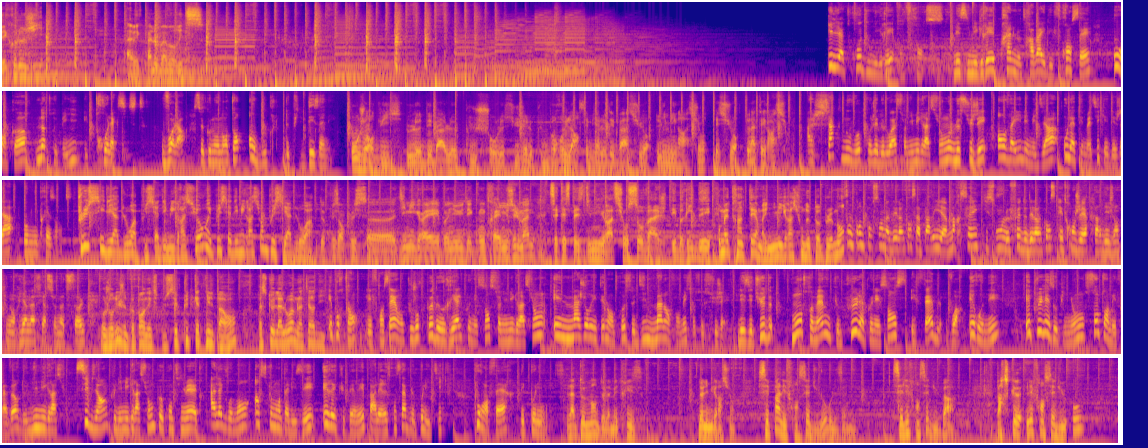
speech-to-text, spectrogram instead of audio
L'écologie avec Paloma Moritz. Il y a trop d'immigrés en France. Les immigrés prennent le travail des Français ou encore notre pays est trop laxiste. Voilà ce que l'on entend en boucle depuis des années. Aujourd'hui, le débat le plus chaud, le sujet le plus brûlant, c'est bien le débat sur l'immigration et sur l'intégration. À chaque nouveau projet de loi sur l'immigration, le sujet envahit les médias où la thématique est déjà omniprésente. Plus il y a de lois, plus il y a d'immigration, et plus il y a d'immigration, plus il y a de lois. De plus en plus euh, d'immigrés venus des contrées musulmanes. Cette espèce d'immigration sauvage, débridée. Pour mettre un terme à une immigration de peuplement. 50% de la délinquance à Paris et à Marseille qui sont le fait de délinquance étrangère. Par des gens qui n'ont rien à faire sur notre sol. Aujourd'hui, je ne peux pas en expulser plus de 4000 par an parce que la loi me l'interdit. Et pourtant, les Français ont toujours peu de réelles connaissances sur l'immigration et une majorité d'entre eux se dit mal informés sur ce sujet. Les études montrent même que plus la connaissance est faible, voire erronée, et plus les opinions sont en défaveur de l'immigration. Si bien que l'immigration peut continuer à être allègrement instrumentalisée et récupérée par les responsables politiques pour en faire des polémiques. La demande de la maîtrise de l'immigration, c'est pas les Français du haut, les amis, c'est les Français du bas. Parce que les Français du haut,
